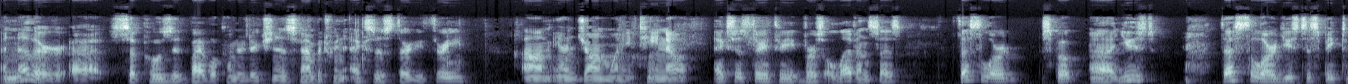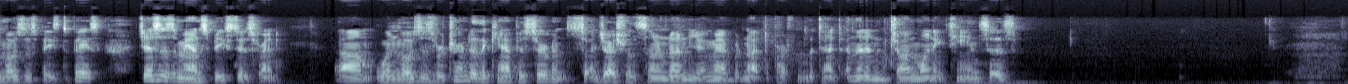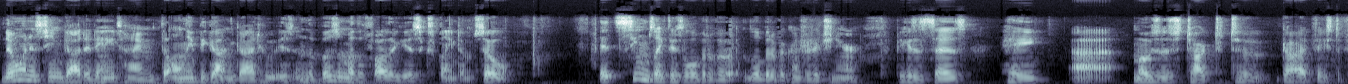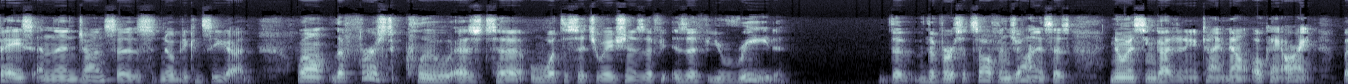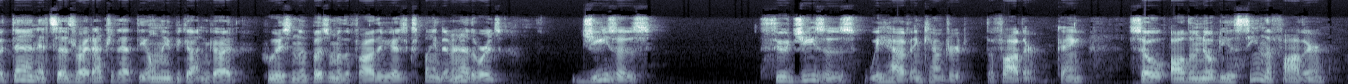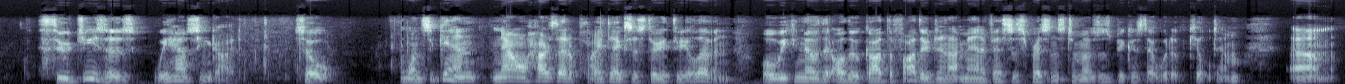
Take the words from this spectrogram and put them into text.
Another uh, supposed Bible contradiction is found between Exodus 33 um, and John 1:18. Now, Exodus 33 verse 11 says, "Thus the Lord spoke, uh, used, thus the Lord used to speak to Moses face to face, just as a man speaks to his friend." Um, when Moses returned to the camp, his servant Joshua the son of Nun, a young man, would not depart from the tent. And then in John 1:18 says, No one has seen God at any time, the only begotten God who is in the bosom of the Father, he has explained him. So it seems like there's a little bit of a, little bit of a contradiction here because it says, "Hey, uh, Moses talked to God face to face," and then John says, "Nobody can see God." Well, the first clue as to what the situation is if is if you read the the verse itself in John. It says, "No one has seen God at any time." Now, okay, all right, but then it says right after that, "The only begotten God who is in the bosom of the Father, he has explained him." In other words, Jesus, through Jesus, we have encountered the Father. Okay, so although nobody has seen the Father, through Jesus, we have seen God. So once again, now how does that apply to Exodus 33:11? Well, we can know that although God the Father did not manifest his presence to Moses because that would have killed him, um,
